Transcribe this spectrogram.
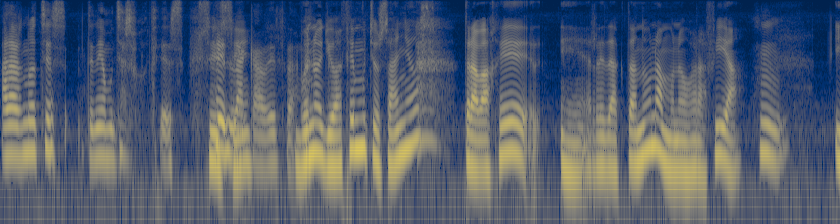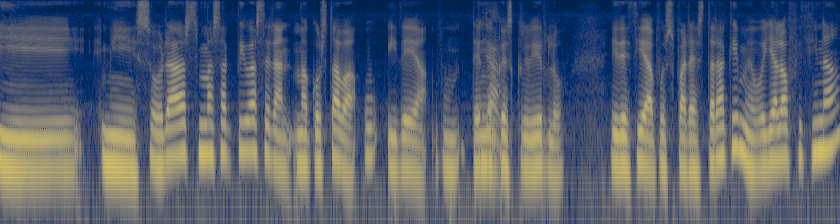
a las noches tenía muchas voces Sí, en la cabeza. Bueno, yo hace muchos años trabajé eh, redactando una monografía Hmm, y mis horas más activas eran, me acostaba, uh, idea, tengo Ya. que escribirlo. Y decía, pues para estar aquí me voy a la oficina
